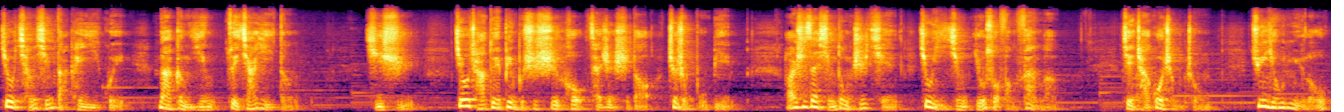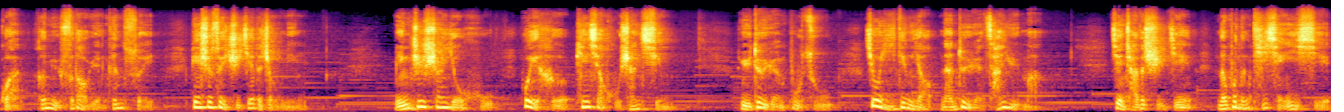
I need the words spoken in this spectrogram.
就强行打开衣柜，那更应罪加一等。其实，纠察队并不是事后才认识到这种不便。而是在行动之前就已经有所防范了。检查过程中均有女楼管和女辅导员跟随，便是最直接的证明。明知山有虎，为何偏向虎山行？女队员不足，就一定要男队员参与吗？检查的时间能不能提前一些？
